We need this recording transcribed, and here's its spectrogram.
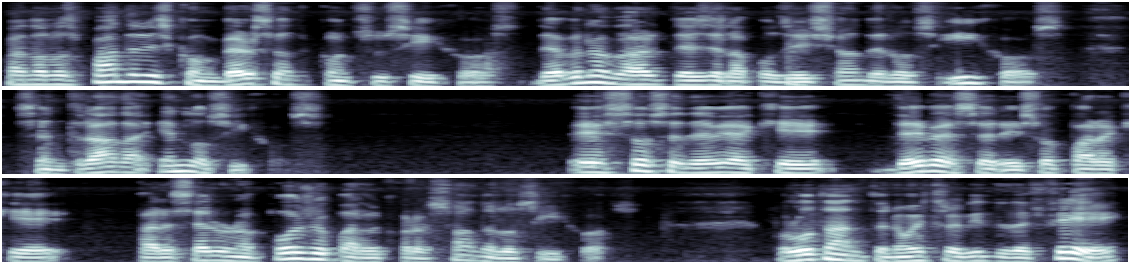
Cuando los padres conversan con sus hijos, deben hablar desde la posición de los hijos, centrada en los hijos. Eso se debe a que debe hacer eso para que para ser un apoyo para el corazón de los hijos. Por lo tanto, en nuestra vida de fe,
